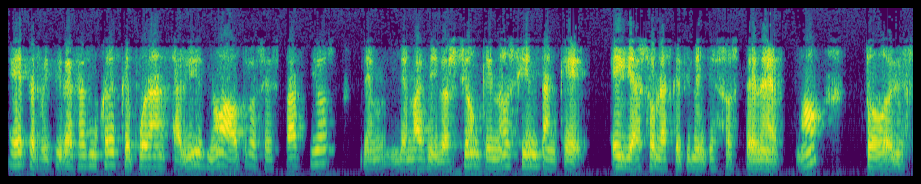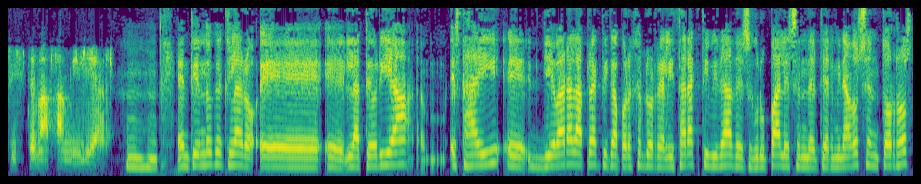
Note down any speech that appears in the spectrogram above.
eh, permitir a esas mujeres que puedan salir, ¿no? A otros espacios de, de más diversión, que no sientan que ellas son las que tienen que sostener, ¿no? Todo el sistema familiar. Entiendo que, claro, eh, eh, la teoría está ahí. Eh, llevar a la práctica, por ejemplo, realizar actividades grupales en determinados entornos,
